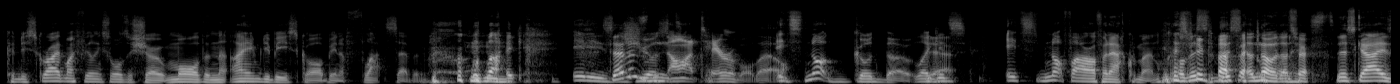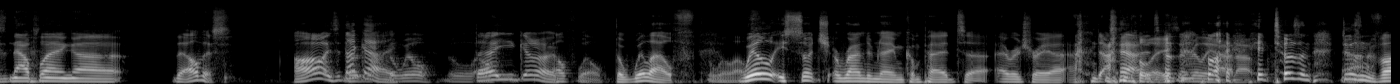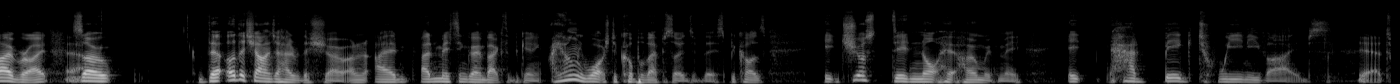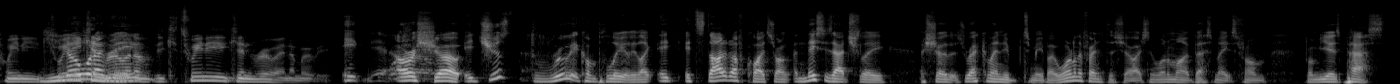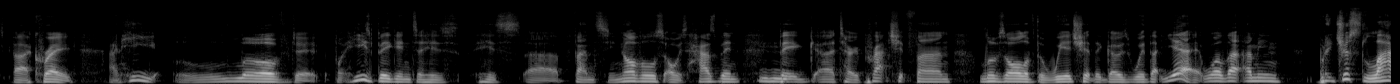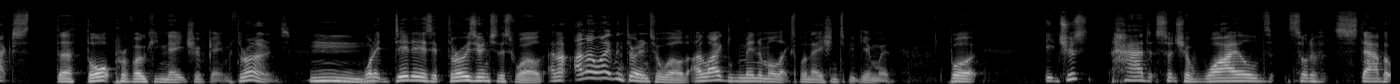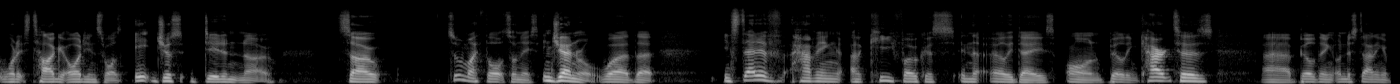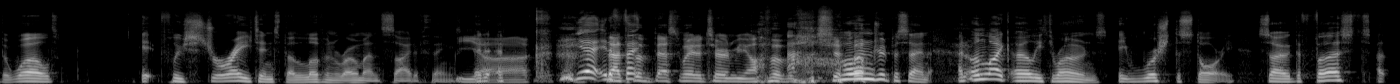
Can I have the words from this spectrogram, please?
can describe my feelings towards the show more than the IMDb score being a flat seven. like, it is Seven's just, not terrible though. It's not good though. Like Yeah. it's it's not far off an Aquaman. well, this, this no, that's fair. This guy is now playing uh, the Elvis. Oh, is it that The- guy? The, Will. The there elf, you go. Elf Will. The Will Elf. The Will Elf. Will is such a random name compared to Eretria and Yeah, it doesn't really Like, add up. It doesn't doesn't vibe right. So the other challenge I had with this show, and I admitting going back to the beginning, I only watched a couple of episodes of this because it just did not hit home with me. It had big tweeny vibes. Yeah, Tweeny. You Tweeny know what can I ruin mean? a Tweeny can ruin a movie. It or a show it just threw it completely. Like it, it started off quite strong and this is actually a show that was recommended to me by one of the friends of the show actually one of my best mates from from years past uh, craig and he loved it. But he's big into his his uh, fantasy novels always has been. Big uh, terry pratchett fan loves all of the weird shit that goes with that. Yeah well that i mean but it just lacks the thought-provoking nature of game of thrones what it did is it throws you into this world, and I, and I like being thrown into a world. I like minimal explanation to begin with, but it just had such a wild sort of stab at what its target audience was. It just didn't know. So, some of my thoughts on this in general were that instead of having a key focus in the early days on building characters, uh, building understanding of the world, it flew straight into the love and romance side of things. It- it- yeah, it That's affect- the best way to turn me off of a show. Hundred percent. And unlike early Thrones, it rushed the story. So the first, uh,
